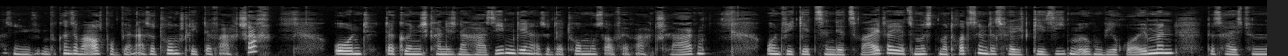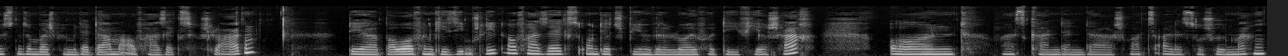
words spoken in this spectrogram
weiß ich nicht, wir können es ja mal ausprobieren. Also Turm schlägt F8 Schach und der König kann nicht nach H7 gehen, also der Turm muss auf F8 schlagen. Und wie geht es denn jetzt weiter? Jetzt müssten wir trotzdem das Feld G7 irgendwie räumen. Das heißt, wir müssten zum Beispiel mit der Dame auf H6 schlagen. Der Bauer von G7 schlägt auf H6 und jetzt spielen wir Läufer D4 Schach. Und was kann denn da Schwarz alles so schön machen?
